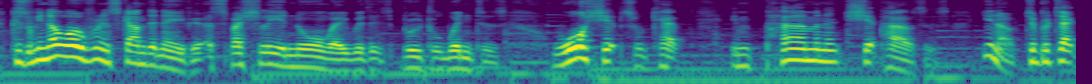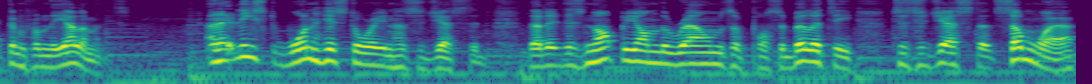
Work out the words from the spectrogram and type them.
Because we know over in Scandinavia, especially in Norway with its brutal winters, warships were kept in permanent ship houses, you know, to protect them from the elements and at least one historian has suggested that it is not beyond the realms of possibility to suggest that somewhere,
